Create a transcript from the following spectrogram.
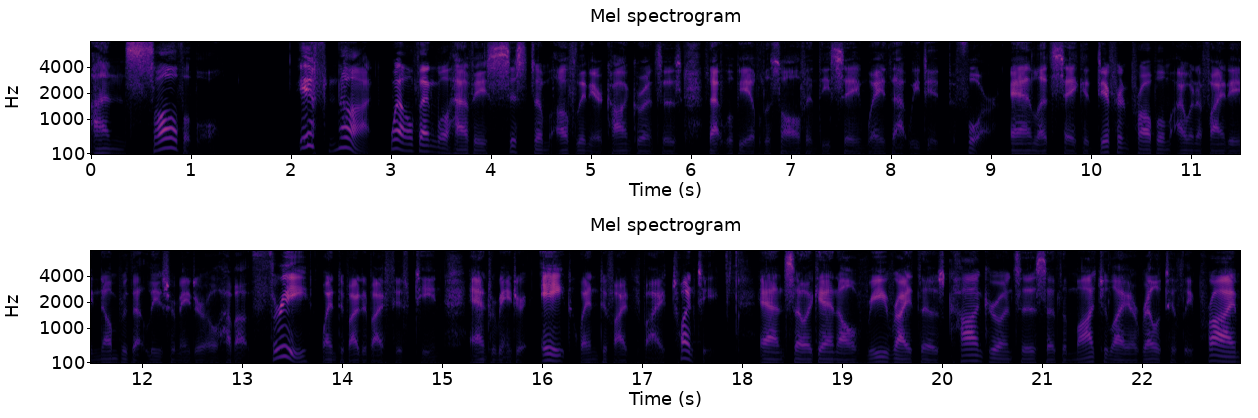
unsolvable if not, well, then we'll have a system of linear congruences that we'll be able to solve in the same way that we did before. And let's take a different problem. I want to find a number that leaves remainder, oh, how about 3 when divided by 15, and remainder 8 when divided by 20. And so again, I'll rewrite those congruences so the moduli are relatively prime.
